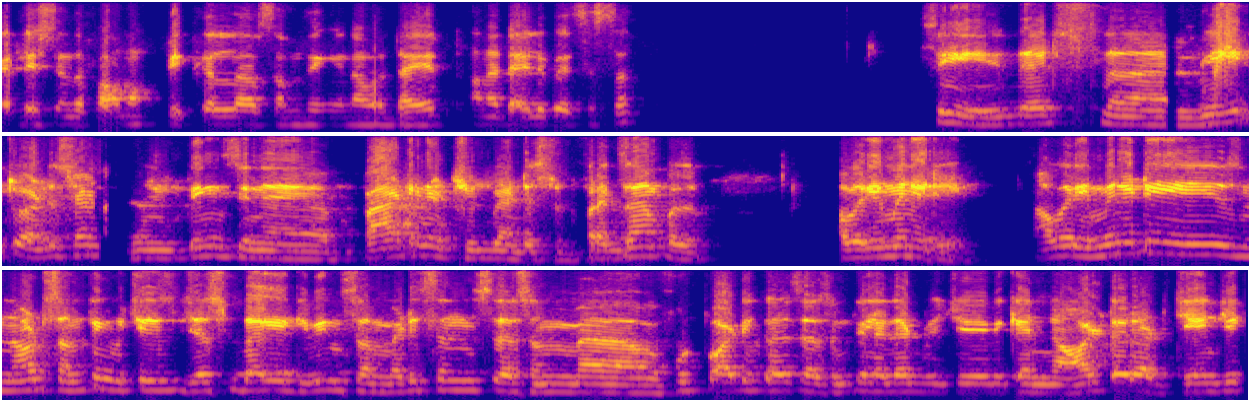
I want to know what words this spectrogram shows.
at least in the form of pickle or something in our diet on a daily basis, sir. See, that's uh, we need to understand things in a pattern. It should be understood. For example, our immunity. Our immunity is not something which is just by giving some medicines, uh, some uh, food particles, or something like that, which we can alter or change it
